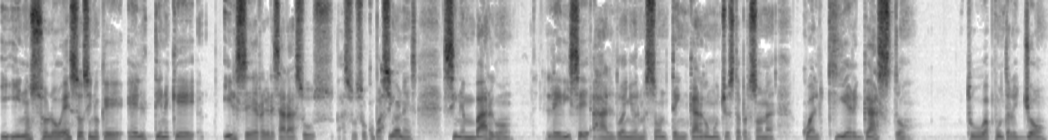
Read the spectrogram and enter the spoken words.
Y, no solo eso, sino que él tiene que irse, regresar a sus, a sus ocupaciones. Sin embargo, le dice al dueño del mesón, te encargo mucho esta persona, cualquier gasto, tú apúntalo, yo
